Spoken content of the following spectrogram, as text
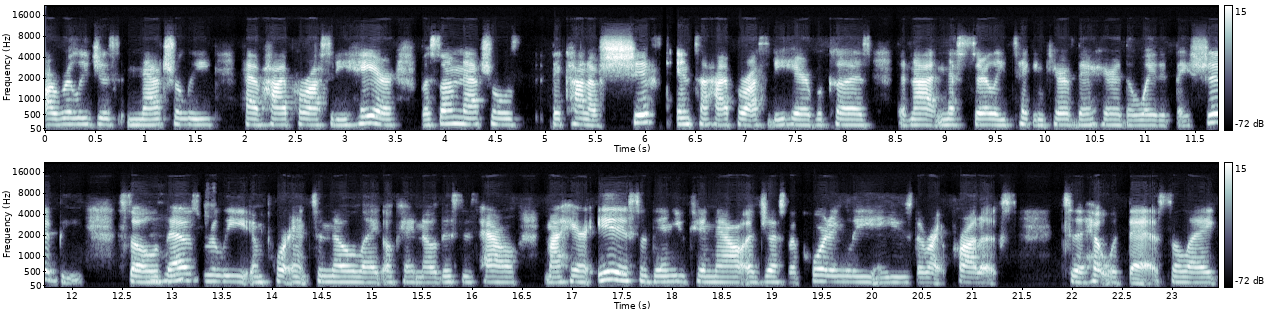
are really just naturally have high porosity hair, but some naturals they kind of shift into high porosity hair because they're not necessarily taking care of their hair the way that they should be. So mm-hmm. that's really important to know like, okay, no, this is how my hair is. So then you can now adjust accordingly and use the right products to help with that. So like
